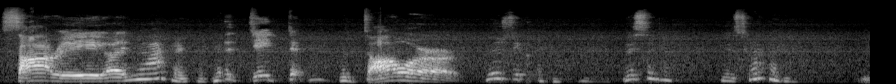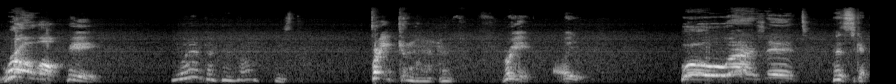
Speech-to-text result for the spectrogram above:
sorry, I happened. Did the tower. Music. Listen, listen. Robo Pig. What freaking free? Who was it? Let's get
